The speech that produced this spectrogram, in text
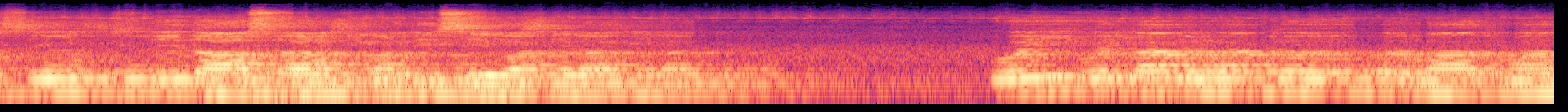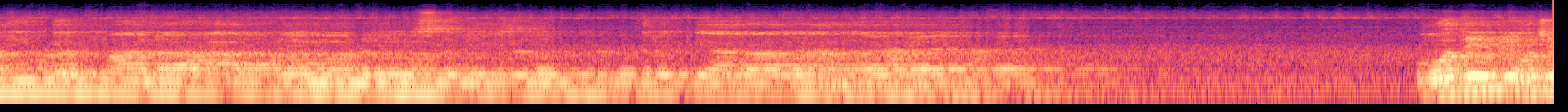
ਅਸੀਂ ਉਸ ਦੇ ਦਾਸ ਬਣ ਕੇ ਸੇਵਾ ਕਰਾਂਗੇ। ਕੋਈ ਵੱਡਾ ਮਨੁੱਖ ਪਰਮਾਤਮਾ ਦੀ ਕਿਰਪਾ ਨਾਲ ਆਪਣੇ ਮਨ ਨੂੰ ਸਰੀਰ ਨੂੰ ਪਵਿੱਤਰ ਕਿਆਰਾ ਬਣਾਉਂਦਾ ਹੈ। ਉਹਦੇ ਵਿੱਚ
